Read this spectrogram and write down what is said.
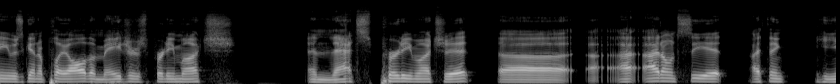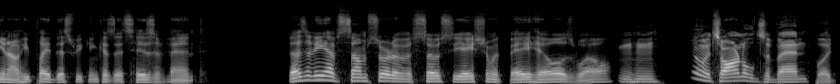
he was going to play all the majors pretty much and that's pretty much it. Uh, I I don't see it. I think he you know he played this weekend because it's his event. Doesn't he have some sort of association with Bay Hill as well? Mm-hmm. You know, it's Arnold's event, but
